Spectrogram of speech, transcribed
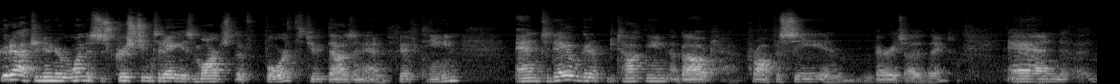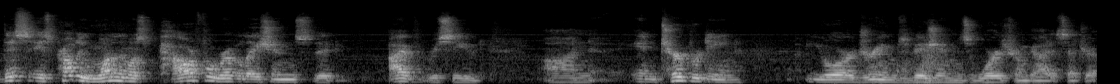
Good afternoon, everyone. This is Christian. Today is March the 4th, 2015. And today we're going to be talking about prophecy and various other things. And this is probably one of the most powerful revelations that I've received on interpreting your dreams, visions, words from God, etc.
